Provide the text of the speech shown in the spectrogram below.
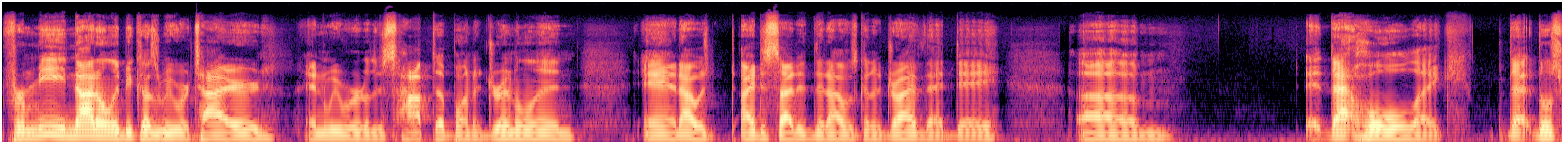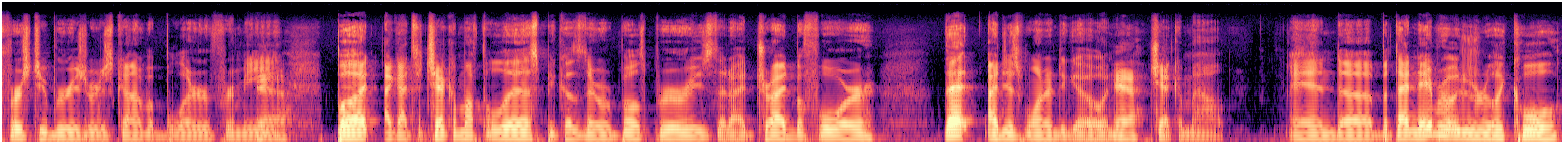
for me, not only because we were tired and we were just hopped up on adrenaline, and I was I decided that I was going to drive that day. Um, that whole like that those first two breweries were just kind of a blur for me. yeah. But I got to check them off the list because they were both breweries that I'd tried before. That I just wanted to go and Yeah. check them out. And uh, but that neighborhood was really cool.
